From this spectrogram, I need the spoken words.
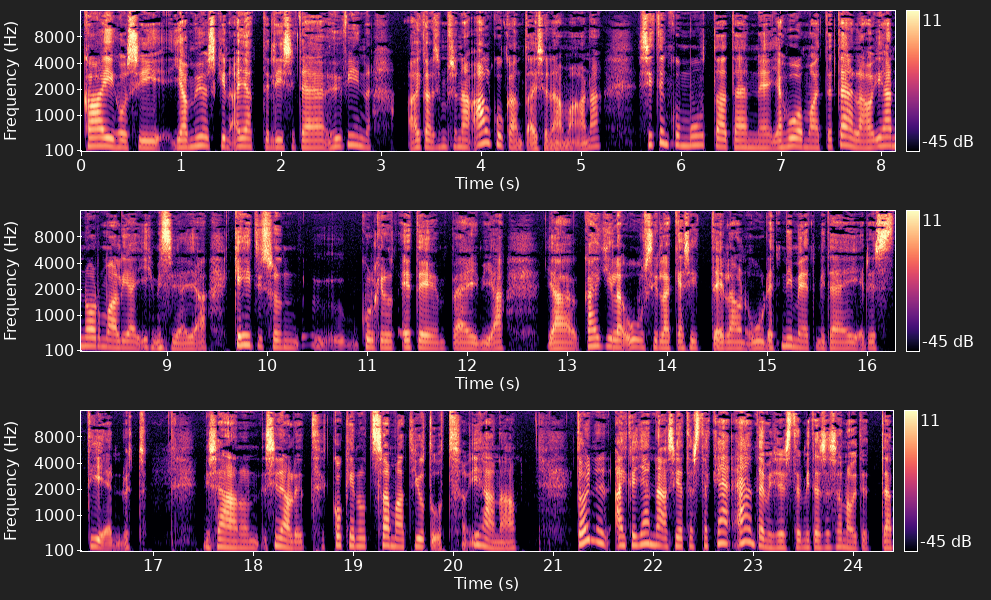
kaihosi ja myöskin ajatteli sitä hyvin aika semmoisena alkukantaisena maana. Sitten kun muuttaa tänne ja huomaa, että täällä on ihan normaalia ihmisiä ja kehitys on kulkenut eteenpäin ja, ja kaikilla uusilla käsitteillä on uudet nimet, mitä ei edes tiennyt niin sähän on, sinä olet kokenut samat jutut. Ihanaa. Toinen aika jännä asia tästä ääntämisestä, mitä sä sanoit, että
